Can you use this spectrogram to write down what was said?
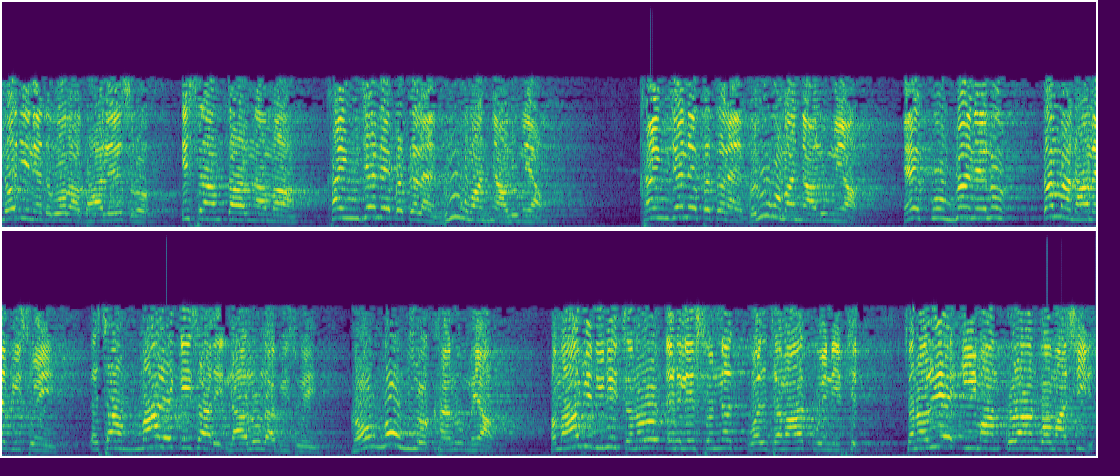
ပြောချင်တဲ့သဘောကဘာလဲဆိုတော့အစ္စလာမ်တာနာမှာခံယူချက်နဲ့ပတ်သက်လိုက်ဘုရုကမှညာလို့မရ ခံယူချက်နဲ့ပတ်သက်လိုက်ဘုရုကမှညာလို့မရအဲကိုမှန်တယ်လို့တတ်မှတ်ထားလိုက်ပြီဆိုရင်တခြားမှားတဲ့ကိစ္စတွေလာလို့လာပြီဆိုရင်ခေါင်းငုံပြီးတော့ခံလို့မရအမှားဖြစ်ဒီနေ့ကျွန်တော်တို့အဟလီဆွန်နတ်ဝလ်ဂျမာတ်ဝင်နေဖြစ်ကျွန်တော်တို့ရဲ့အီမန်ကုရ်အာန်ပေါ်မှာရှိတယ်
